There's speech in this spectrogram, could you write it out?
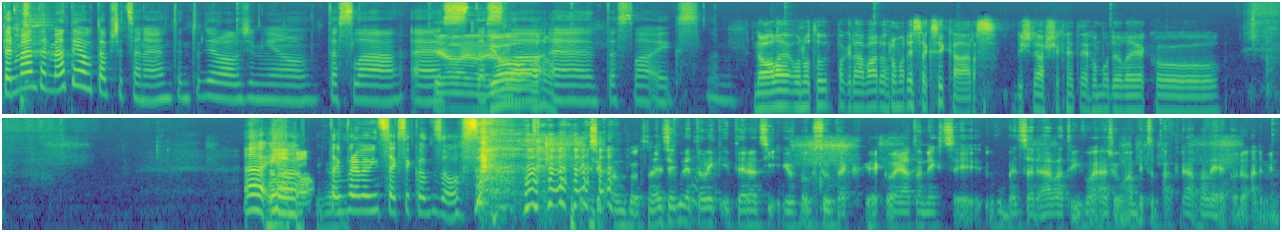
Ten má, ten má ty auta přece, ne? Ten to dělal, že měl Tesla S, jo, jo, Tesla jo, ano. E, Tesla X. Nebo... No ale ono to pak dává dohromady sexy cars, když dáš všechny ty jeho modely jako... Uh, jo, to, tak budeme mít sexy consoles. sexy consoles. No, jestli bude tolik iterací Xboxu, tak jako já to nechci vůbec zadávat vývojářům, aby to pak dávali jako do adminu.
